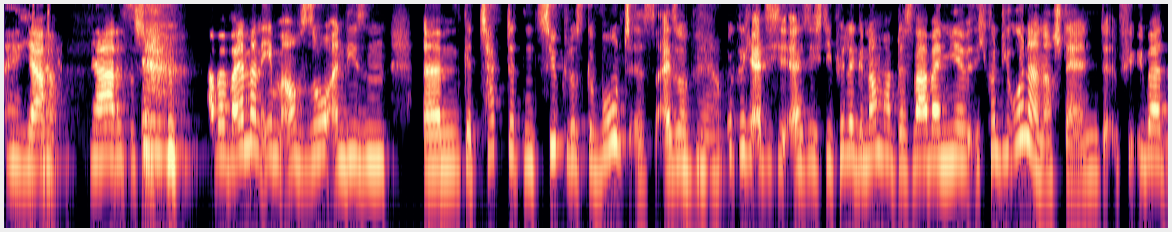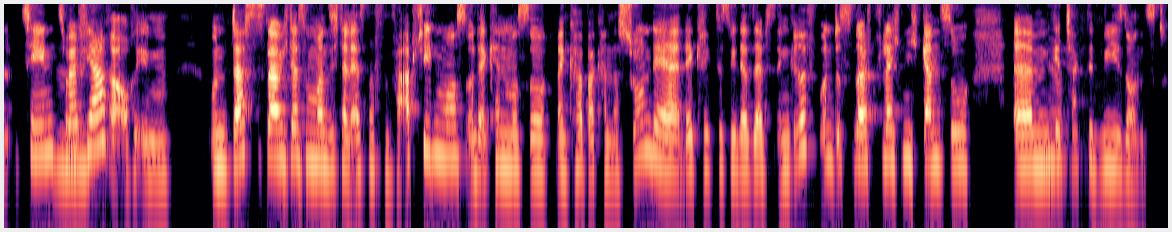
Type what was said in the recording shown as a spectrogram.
äh, ja, ja, ja, das ist schon. aber weil man eben auch so an diesen ähm, getakteten Zyklus gewohnt ist. Also ja. wirklich, als ich, als ich die Pille genommen habe, das war bei mir, ich konnte die Uhr danach stellen, für über 10, 12 mhm. Jahre auch eben. Und das ist, glaube ich, das, wo man sich dann erst noch von verabschieden muss und erkennen muss, so, mein Körper kann das schon, der, der kriegt es wieder selbst in den Griff und es läuft vielleicht nicht ganz so ähm, ja. getaktet wie sonst.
